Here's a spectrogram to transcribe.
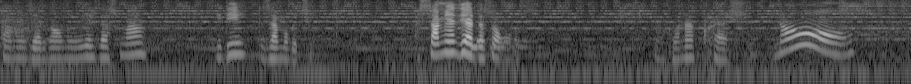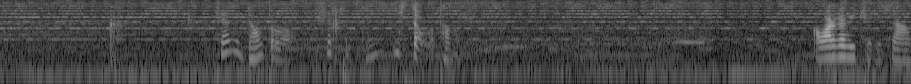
სამი ზარ გამომივიდეს დასმა მიდი ზამოგეცი. სამიანზე არ დასვაღუნოს I'm gonna crash no! ჩემი დამტრო შეხედე ისწავლა თამაში. აუ არ გაგიჩერე სამ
